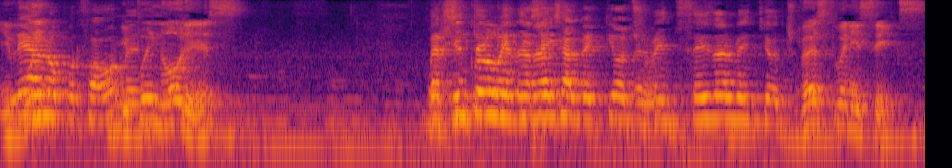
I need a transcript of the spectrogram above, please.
If léalo por favor, we, if we notice, versículo quedará- 26 al 28. Del 26 al 28. verse 26.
